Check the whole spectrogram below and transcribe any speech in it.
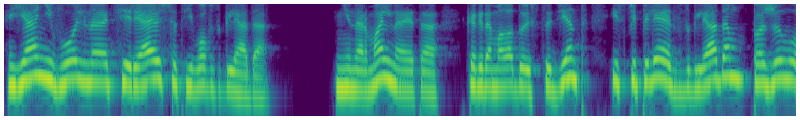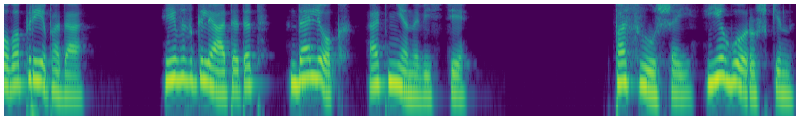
Я невольно теряюсь от его взгляда. Ненормально это, когда молодой студент испепеляет взглядом пожилого препода. И взгляд этот далек от ненависти. «Послушай, Егорушкин»,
